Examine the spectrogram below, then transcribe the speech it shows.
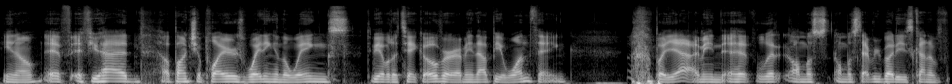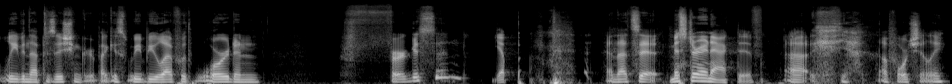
You know, if if you had a bunch of players waiting in the wings to be able to take over, I mean, that'd be one thing. but yeah, I mean, it, almost almost everybody's kind of leaving that position group. I guess we'd be left with Ward and Ferguson. Yep. and that's it. Mr. Inactive. Uh, yeah, unfortunately.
